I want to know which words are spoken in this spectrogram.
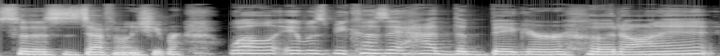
So this is definitely cheaper. Well, it was because it had the bigger hood on it.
